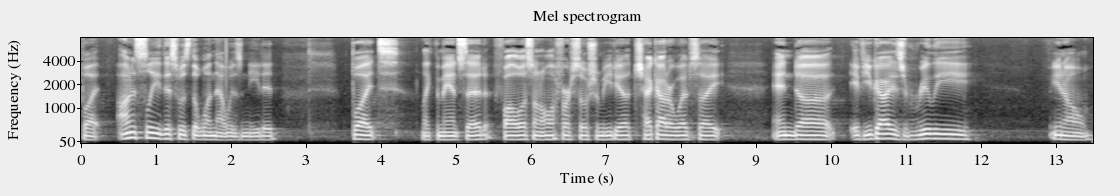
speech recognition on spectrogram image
But honestly, this was the one that was needed. But like the man said, follow us on all of our social media, check out our website. And uh, if you guys really, you know,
